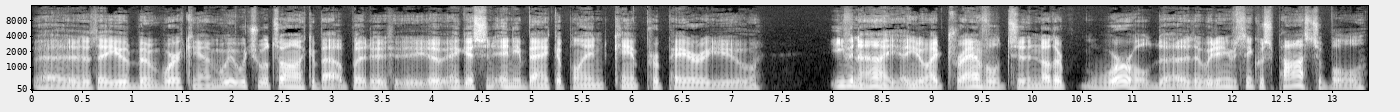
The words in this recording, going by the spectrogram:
uh, that you've been working on, which we'll talk about. But uh, uh, I guess any backup plan can't prepare you. Even I, you know, I traveled to another world uh, that we didn't even think was possible,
